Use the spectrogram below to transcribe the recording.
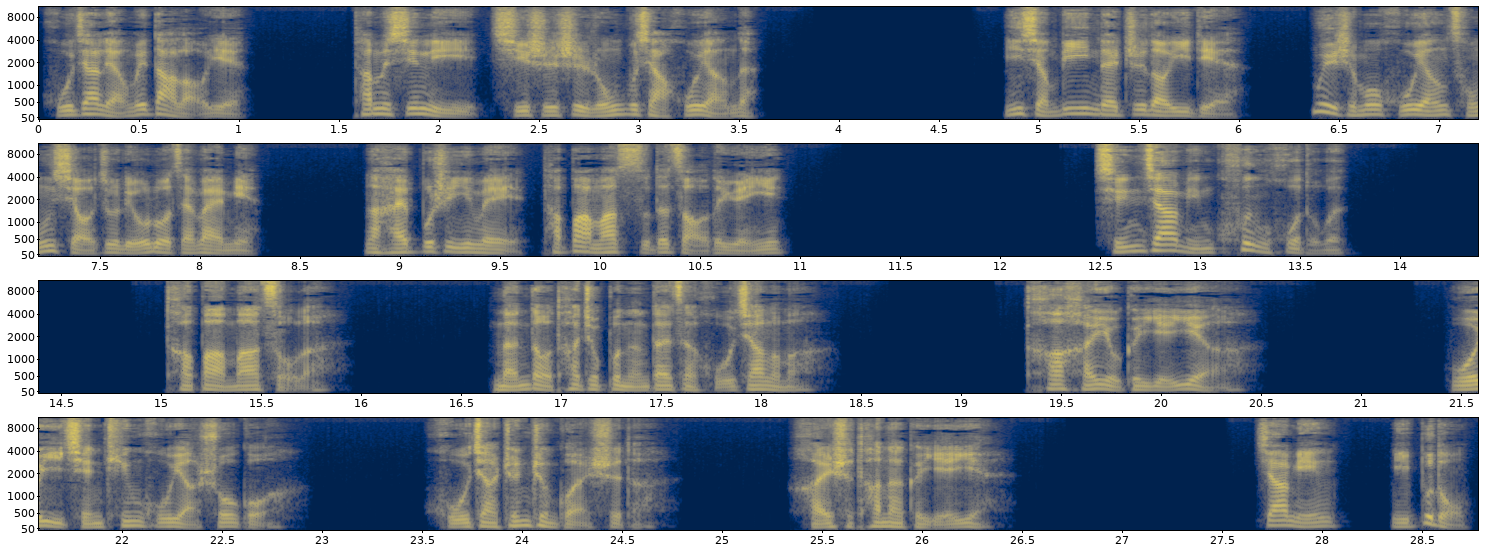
胡家两位大老爷，他们心里其实是容不下胡杨的。你想必应该知道一点，为什么胡杨从小就流落在外面？那还不是因为他爸妈死得早的原因？秦佳明困惑的问：“他爸妈走了，难道他就不能待在胡家了吗？他还有个爷爷啊！我以前听胡雅说过，胡家真正管事的还是他那个爷爷。”佳明，你不懂，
